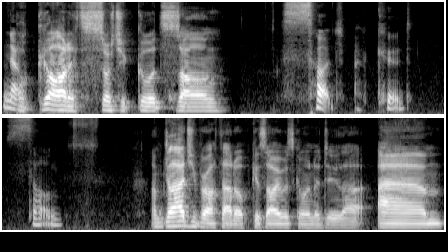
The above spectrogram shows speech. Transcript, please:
No, Oh God, it's such a good song. such a good song. I'm glad you brought that up because I was going to do that. Um,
